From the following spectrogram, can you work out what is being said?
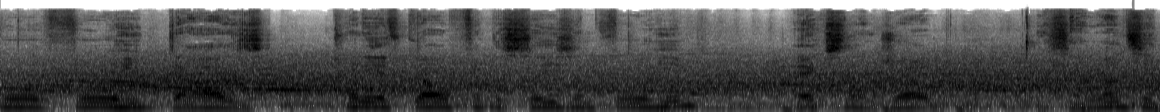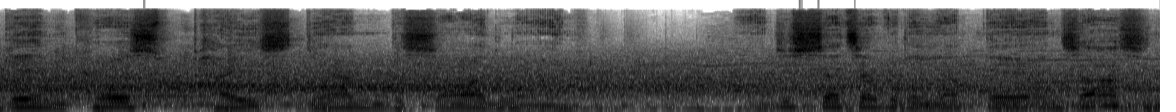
for 4? He does. 20th goal for the season for him. Excellent job. So once again, Kerr's pace down the sideline uh, just sets everything up there and Zas in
